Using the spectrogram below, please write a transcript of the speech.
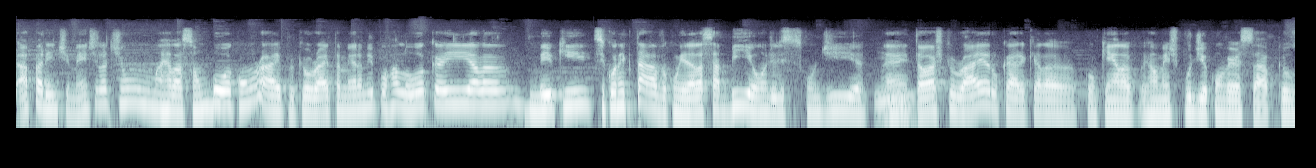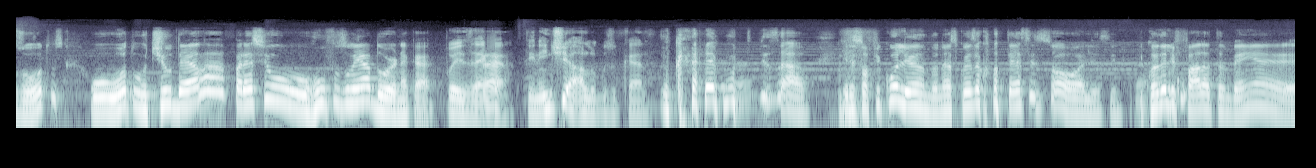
aparentemente, ela tinha uma relação boa com o Rai, porque o Rai também era meio porra louca e ela meio que se conectava com ele, ela sabia onde ele se escondia, né? Uhum. Então eu acho que o Rai era o cara que ela, com quem ela realmente podia conversar, porque os outros, o outro, o tio dela parece o Rufus o lenhador, né, cara? Pois é, É. cara. Tem nem diálogos o cara. O cara é muito bizarro. Ele só fica olhando, né? As coisas acontecem, ele só olha, assim. E É. quando ele fala também, é,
